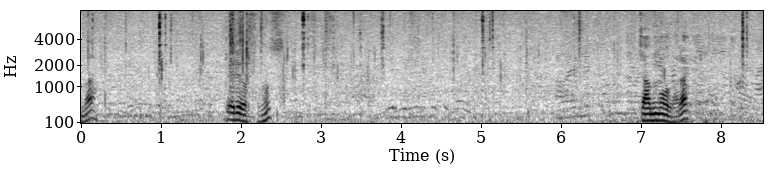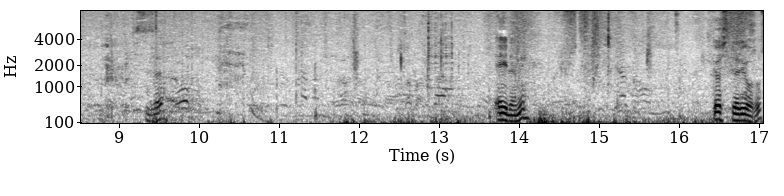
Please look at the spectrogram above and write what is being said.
Anda görüyorsunuz. Canlı olarak size eylemi gösteriyoruz.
